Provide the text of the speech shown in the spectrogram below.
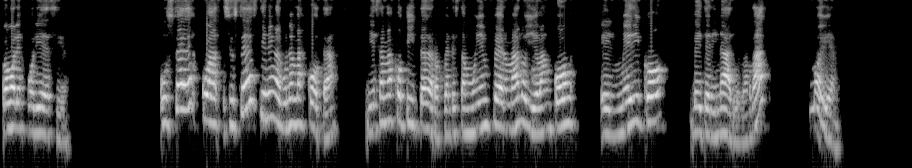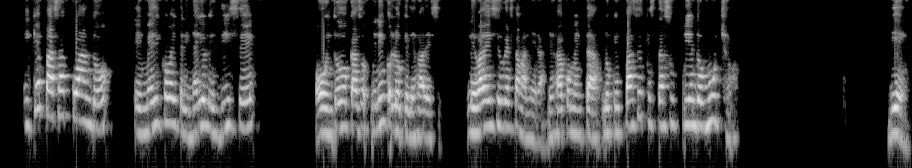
¿cómo les podría decir? Ustedes, si ustedes tienen alguna mascota, y esa mascotita de repente está muy enferma, lo llevan con el médico veterinario, ¿verdad? Muy bien. ¿Y qué pasa cuando el médico veterinario les dice, o en todo caso, miren lo que les va a decir? Les va a decir de esta manera, les va a comentar, lo que pasa es que está sufriendo mucho. Bien,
